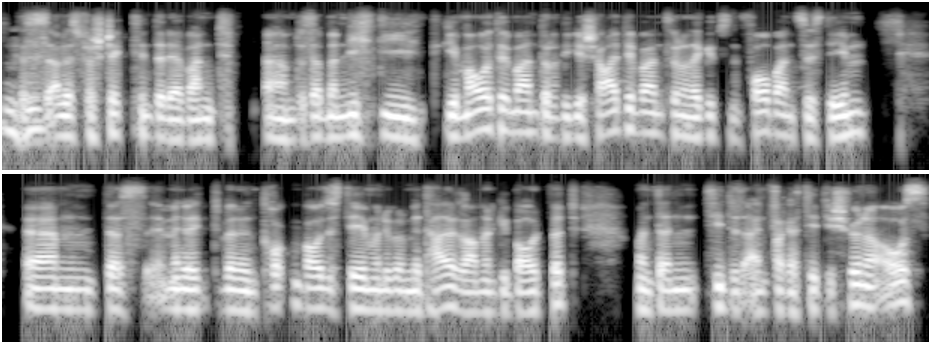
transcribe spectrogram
Mhm. Das ist alles versteckt hinter der Wand. Ähm, das ist aber nicht die, die gemauerte Wand oder die geschalte Wand, sondern da gibt es ein Vorwandsystem, ähm, das im Endeffekt über ein Trockenbausystem und über einen Metallrahmen gebaut wird. Und dann sieht es einfach ästhetisch schöner aus.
